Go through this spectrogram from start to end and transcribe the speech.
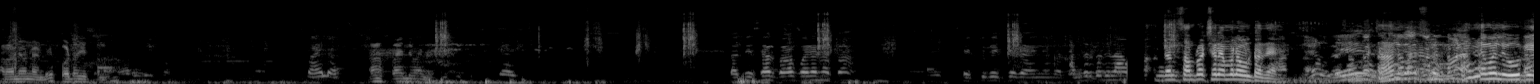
అలానే ఉండండి ఫోటో తీస్తున్నా. స్మైల్? ఇవ్వండి. దాని సంరక్షణ ఏమైనా ఉంటుందా? అదే మళ్ళీ ఊకే.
